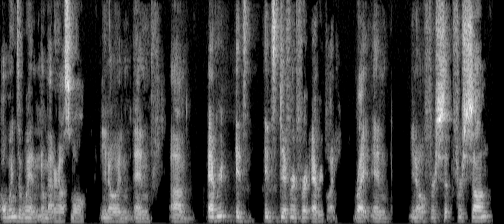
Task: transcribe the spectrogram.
A win's a win no matter how small you know and and um every it's it's different for everybody right and you know for for some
